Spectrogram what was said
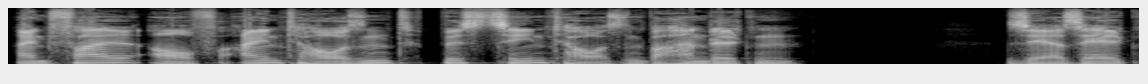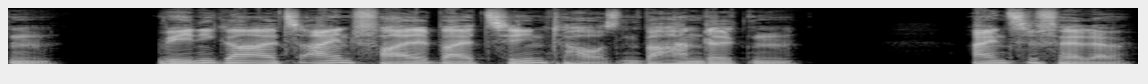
Ein Fall auf 1000 bis 10.000 Behandelten. Sehr selten. Weniger als ein Fall bei 10.000 Behandelten. Einzelfälle.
